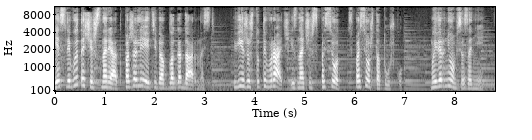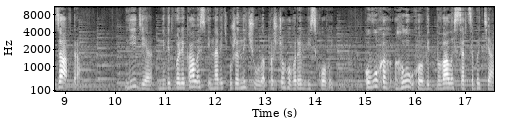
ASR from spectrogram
«Если вытащишь снаряд, пожалею тебя в благодарность. Вижу, что ты врач, и значит спасет, спасешь татушку. Мы вернемся за ней завтра. Лідія не відволікалась і навіть уже не чула, про що говорив військовий. У вухах глухо відбивалось серцебиття.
